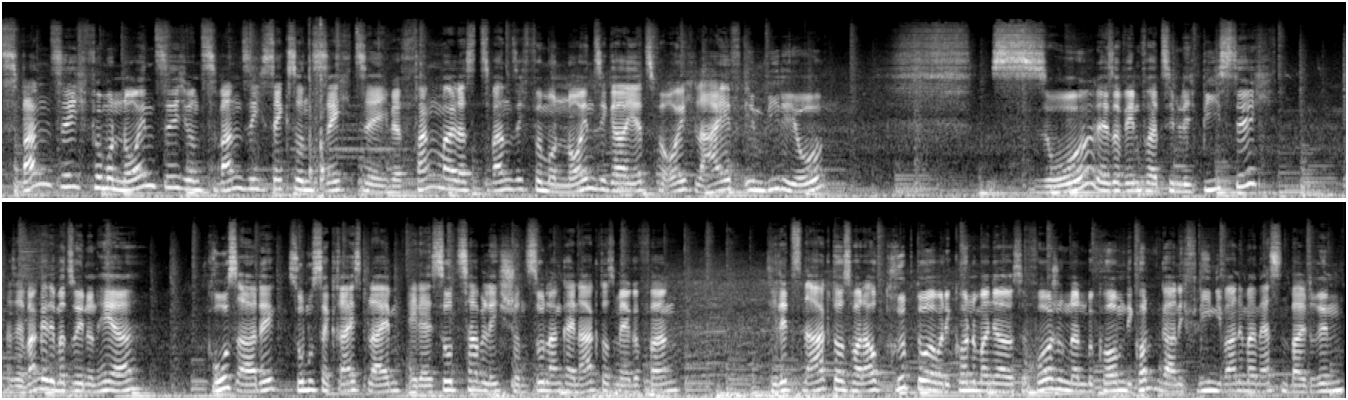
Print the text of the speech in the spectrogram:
2095 und 2066. Wir fangen mal das 2095er jetzt für euch live im Video. So, der ist auf jeden Fall ziemlich biestig. Also er wackelt immer so hin und her. Großartig, so muss der Kreis bleiben. Ey, der ist so zappelig, schon so lange kein Arktos mehr gefangen. Die letzten Arktos waren auch Krypto, aber die konnte man ja aus der Forschung dann bekommen. Die konnten gar nicht fliehen, die waren immer im ersten Ball drin.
